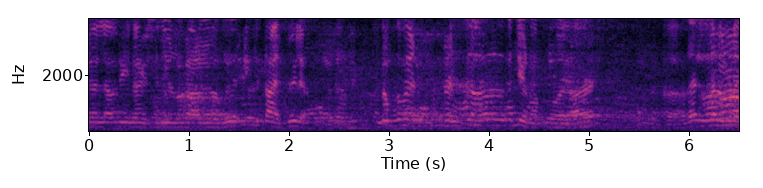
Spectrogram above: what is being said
ഞാൻ എല്ലാവരും കാരണം അത് എനിക്ക് താല്പര്യമില്ല. നമുക്ക് ഫ്രണ്ട്സ് അതൊക്കെ ചെയ്യണം. അത്ര അല്ലാതെ അതല്ല നമ്മുടെ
